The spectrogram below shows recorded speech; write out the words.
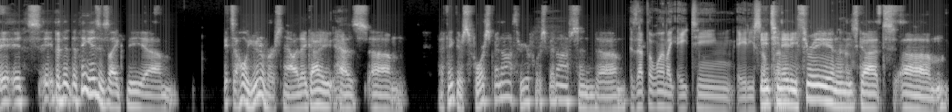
it, it's it, but the, the thing is is like the um it's a whole universe now the guy Yeah. has um i think there's four spin-offs three or four spin-offs and um is that the one like 1880 something? 1883 and then Uh-huh. he's got um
